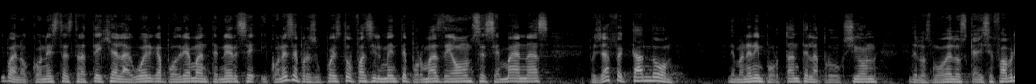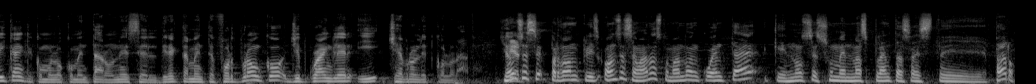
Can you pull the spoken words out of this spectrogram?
Y bueno, con esta estrategia la huelga podría mantenerse y con ese presupuesto fácilmente por más de 11 semanas, pues ya afectando de manera importante la producción de los modelos que ahí se fabrican, que como lo comentaron es el directamente Ford Bronco, Jeep Wrangler y Chevrolet Colorado. Y 11, se- perdón, Chris, 11 semanas tomando en cuenta que no se sumen más plantas a este paro.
